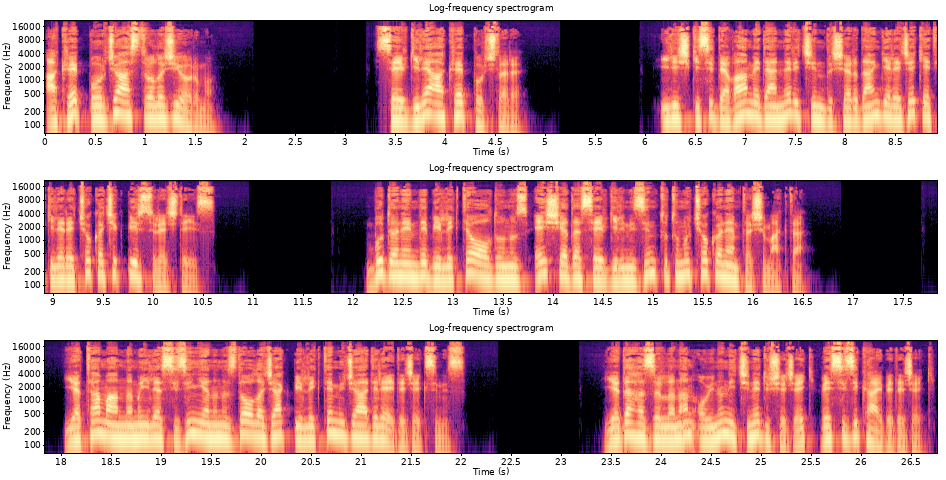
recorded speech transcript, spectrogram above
Akrep Burcu Astroloji Yorumu Sevgili Akrep Burçları İlişkisi devam edenler için dışarıdan gelecek etkilere çok açık bir süreçteyiz. Bu dönemde birlikte olduğunuz eş ya da sevgilinizin tutumu çok önem taşımakta. Ya tam anlamıyla sizin yanınızda olacak birlikte mücadele edeceksiniz. Ya da hazırlanan oyunun içine düşecek ve sizi kaybedecek.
